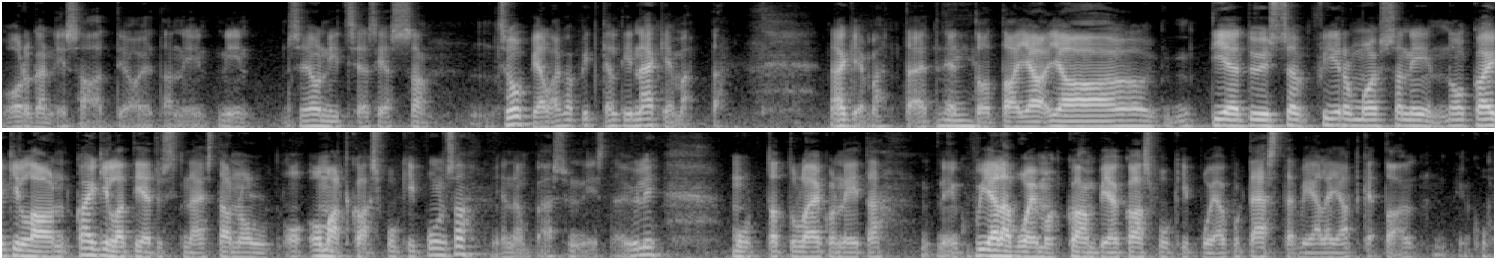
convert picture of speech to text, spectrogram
organisaatioita, niin, niin se on itse asiassa, se on vielä aika pitkälti näkemättä näkemättä. Et, niin. et, tota, ja, ja tietyissä firmoissa, niin no kaikilla, on, kaikilla tietysti näistä on ollut omat kasvukipunsa, ja ne on päässyt niistä yli, mutta tuleeko niitä niin kuin vielä voimakkaampia kasvukipuja, kun tästä vielä jatketaan niin kuin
